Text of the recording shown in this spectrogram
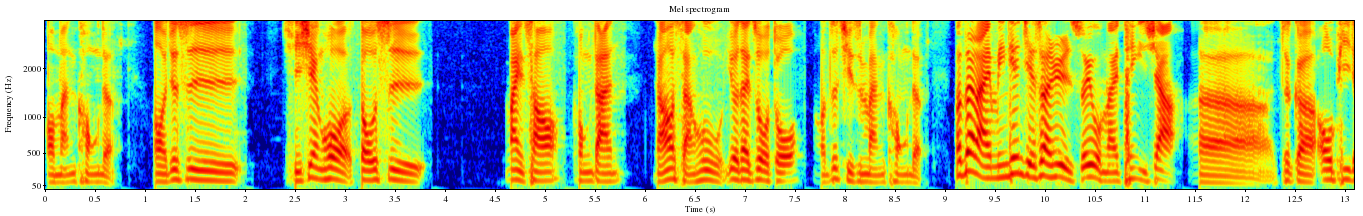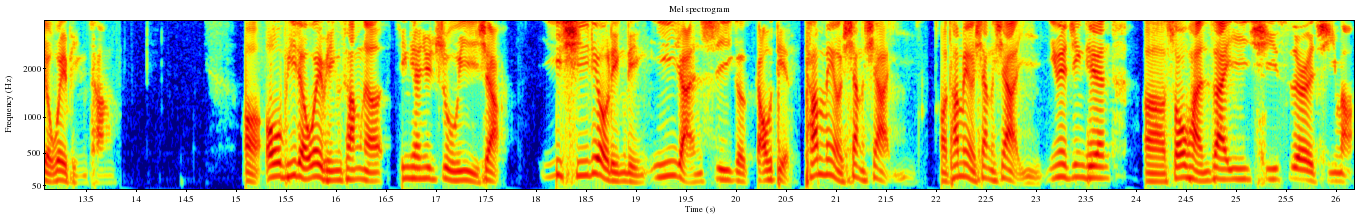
哦，蛮空的哦，就是期现货都是卖超空单。然后散户又在做多哦，这其实蛮空的。那再来，明天结算日，所以我们来听一下，呃，这个 O P 的未平仓哦，O P 的未平仓呢，今天去注意一下，一七六零零依然是一个高点，它没有向下移哦，它没有向下移，因为今天呃收盘在一七四二七嘛，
